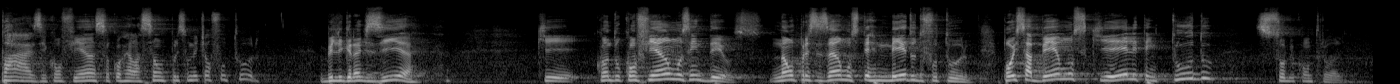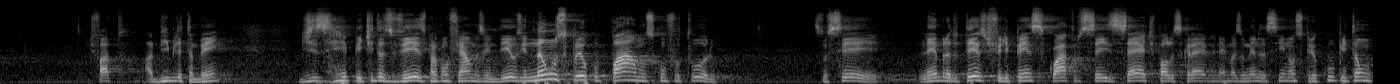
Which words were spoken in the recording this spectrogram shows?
paz e confiança com relação, principalmente ao futuro. O Billy Graham dizia que quando confiamos em Deus, não precisamos ter medo do futuro, pois sabemos que Ele tem tudo sob controle. De fato, a Bíblia também diz repetidas vezes para confiarmos em Deus e não nos preocuparmos com o futuro. Se você lembra do texto de Filipenses 4, 6 e 7, Paulo escreve, né, mais ou menos assim: não se preocupe então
